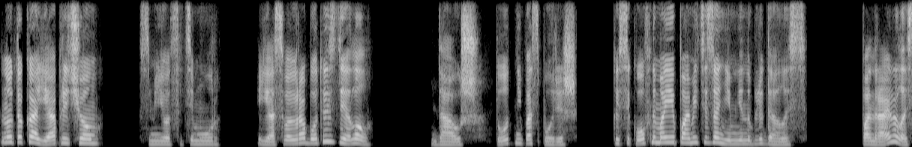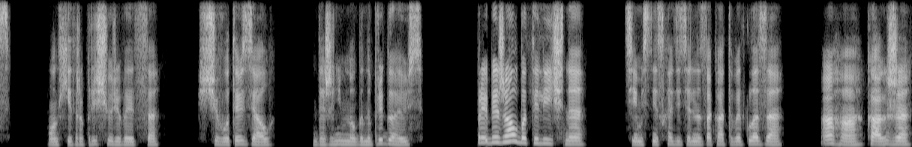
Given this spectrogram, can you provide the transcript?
«Ну так а я при чем? смеется Тимур. «Я свою работу сделал. Да уж, тут не поспоришь. Косяков на моей памяти за ним не наблюдалось. «Понравилось?» Он хитро прищуривается. «С чего ты взял?» Даже немного напрягаюсь. «Прибежал бы ты лично!» Тим снисходительно закатывает глаза. «Ага, как же!»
